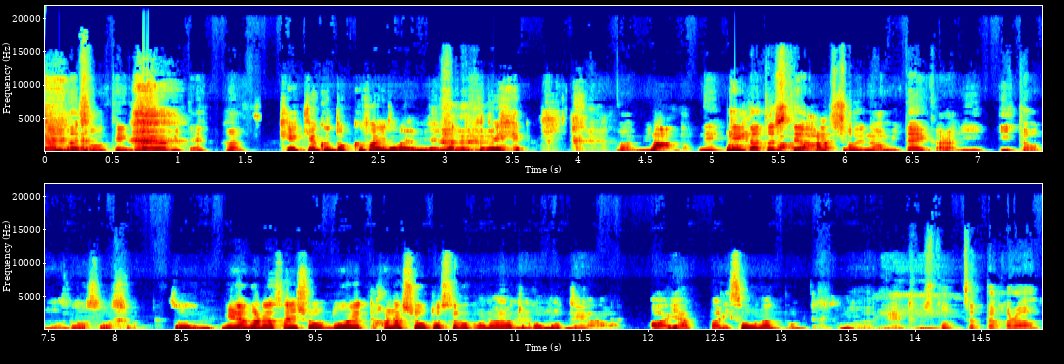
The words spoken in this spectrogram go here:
なんだその展開はみたいな。結局、ドッグファイトがみたいになってきて、まあ、まあね、映画としては、ねまあ話そういうのを見たいからいいいいと思うそうそうそう。そう、見ながら最初どうやって話を落とすのかなとか思ってたら、あ、やっぱりそうなのみたいなね。そうだね。年取っちゃったから、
